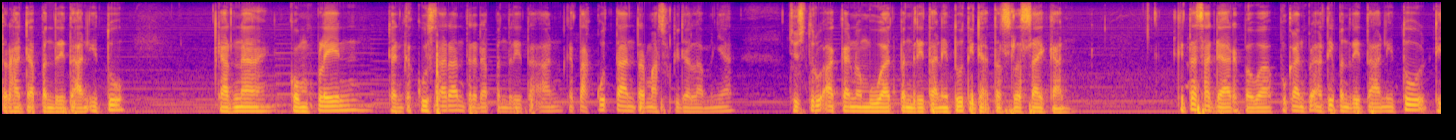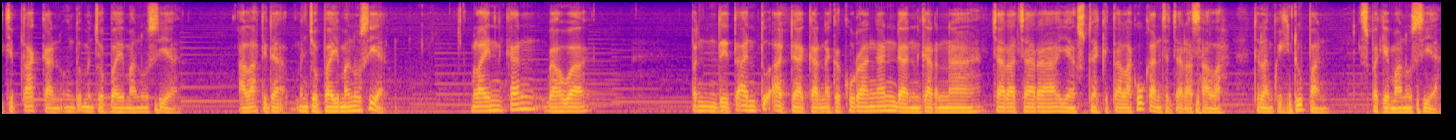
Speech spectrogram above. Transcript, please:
terhadap penderitaan itu karena komplain dan kegusaran terhadap penderitaan, ketakutan termasuk di dalamnya, justru akan membuat penderitaan itu tidak terselesaikan. Kita sadar bahwa bukan berarti penderitaan itu diciptakan untuk mencobai manusia. Allah tidak mencobai manusia, melainkan bahwa penderitaan itu ada karena kekurangan dan karena cara-cara yang sudah kita lakukan secara salah dalam kehidupan sebagai manusia.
